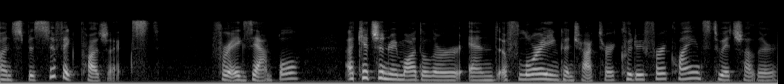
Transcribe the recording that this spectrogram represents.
on specific projects. For example, a kitchen remodeler and a flooring contractor could refer clients to each other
